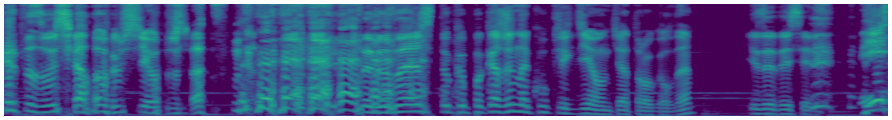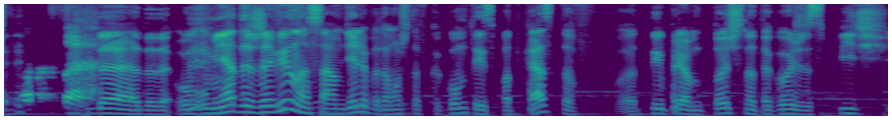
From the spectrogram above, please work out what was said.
это звучало вообще ужасно. Ты знаешь, только покажи на кукле, где он тебя трогал, да? Из этой серии. Весь отца. Да, да, да. У, у меня дежавю на самом деле, потому что в каком-то из подкастов э, ты прям точно такой же спич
